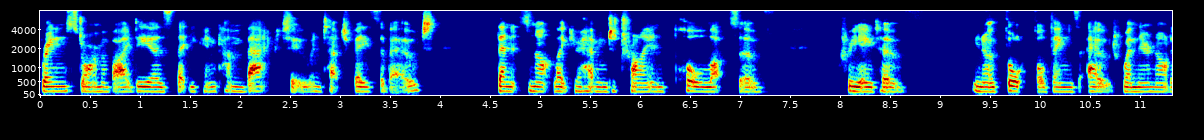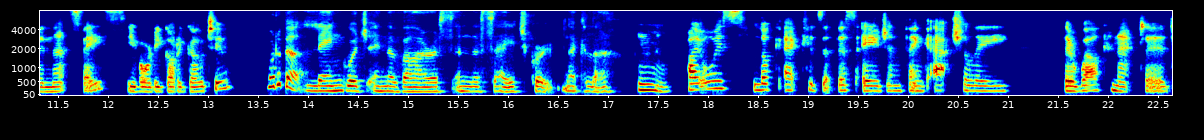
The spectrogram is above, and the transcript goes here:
brainstorm of ideas that you can come back to and touch base about, then it's not like you're having to try and pull lots of creative, you know, thoughtful things out when they're not in that space. You've already got to go to. What about language and the virus in this age group, Nicola? Mm. I always look at kids at this age and think actually they're well connected,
